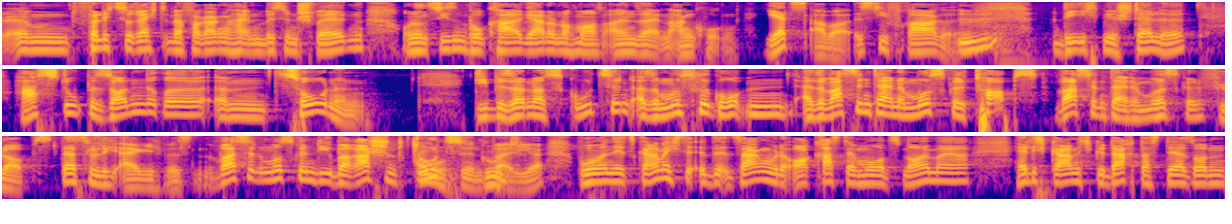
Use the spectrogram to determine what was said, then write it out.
ähm, völlig zu Recht in der Vergangenheit ein bisschen schwelgen und uns diesen Pokal gerne nochmal aus allen Seiten angucken. Jetzt aber ist die Frage, Mhm. die ich mir stelle, hast du besondere ähm, Zonen, die besonders gut sind, also Muskelgruppen, also was sind deine Muskeltops, was sind deine Muskelflops? Das will ich eigentlich wissen. Was sind Muskeln, die überraschend gut Oh, sind gut. bei dir, wo man jetzt gar nicht äh, sagen würde, oh krass, der Moritz Neumeier, hätte ich gar nicht gedacht, dass der so einen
